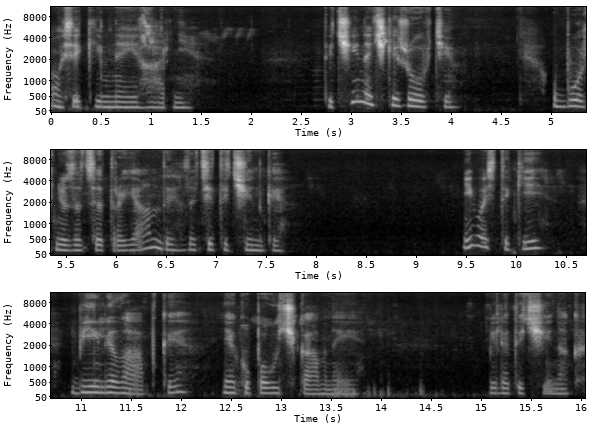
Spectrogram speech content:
Ось які в неї гарні тичиночки жовті. Обожнюю за це троянди, за ці тичинки. І ось такі білі лапки, як у паучка в неї біля тичинок.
